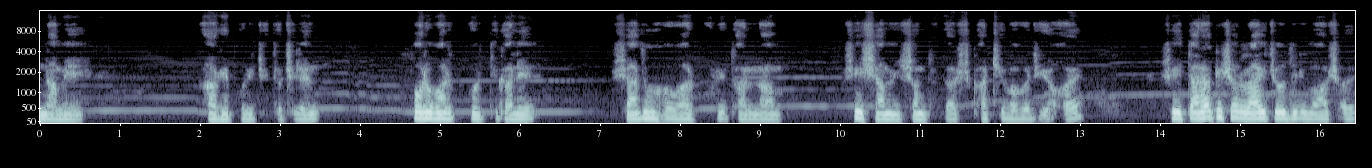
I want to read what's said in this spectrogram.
নামে আগে পরিচিত ছিলেন পরবর্তীকালে সাধু হওয়ার পরে তার নাম শ্রী স্বামী সন্ত দাস কাঠিয়া বাবাজি হয়। শ্রী তারাকিশোর রায়চৌধুরী মহাশয়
